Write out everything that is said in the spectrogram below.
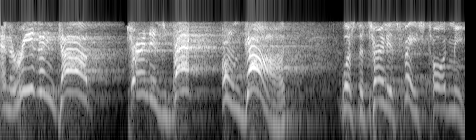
And the reason God turned his back on God was to turn his face toward me.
